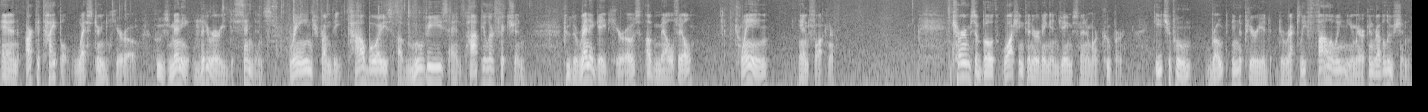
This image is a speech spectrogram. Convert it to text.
an archetypal Western hero whose many literary descendants range from the cowboys of movies and popular fiction to the renegade heroes of Melville, Twain, and Faulkner. In terms of both Washington Irving and James Fenimore Cooper, each of whom wrote in the period directly following the American Revolution,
